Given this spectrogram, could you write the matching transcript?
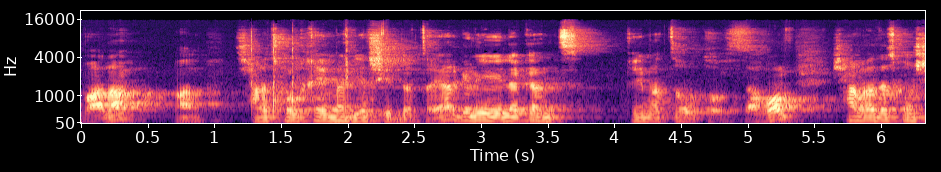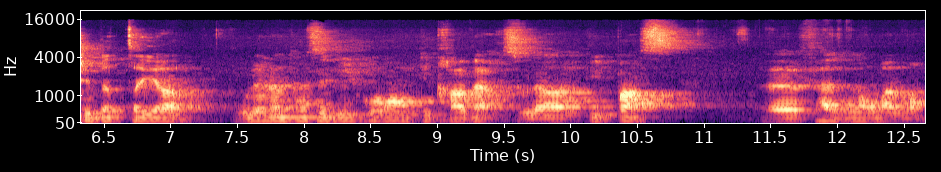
voilà voilà. شحال تكون القيمة ديال شده التيار؟ قال لي إلا كانت قيمة التوتر 6 فولت شحال غادا تكون شده التيار؟ ولا l'intensité du courant qui traverse ولا qui passe في هذا normalement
